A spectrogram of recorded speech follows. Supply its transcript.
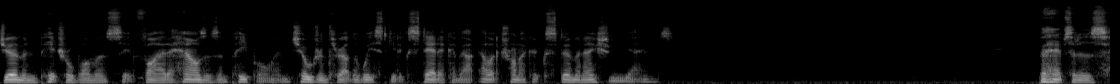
German petrol bombers set fire to houses and people, and children throughout the West get ecstatic about electronic extermination games. Perhaps it is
